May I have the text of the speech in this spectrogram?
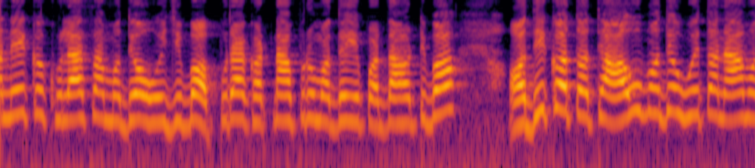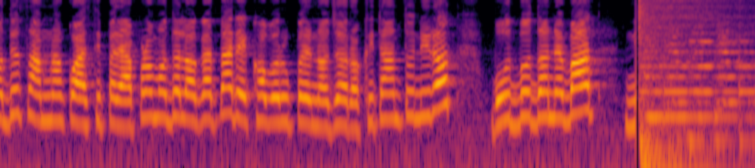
अनेक खुलासा মধ্যে হইজিব পুরা ঘটনাপুর মধ্যে ইয়ে পর্দা হটিব অধিক ততে আউ মধ্যে হুয়ে তো না মধ্যে সামনা কো আসি পারে আপন মধ্যে লাগাতার এ খবর উপরে নজর রাখিতাantu নিরত বহুত বহুত ধন্যবাদ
